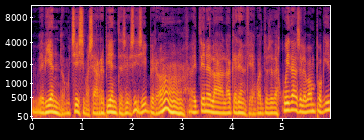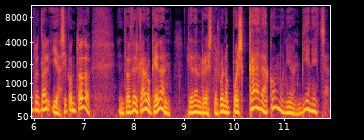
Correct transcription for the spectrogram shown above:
bebiendo muchísimo, se arrepiente, sí, sí, sí pero ah, ahí tiene la, la, querencia. En cuanto se descuida, se le va un poquito tal, y así con todo. Entonces, claro, quedan, quedan restos. Bueno, pues cada comunión bien hecha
